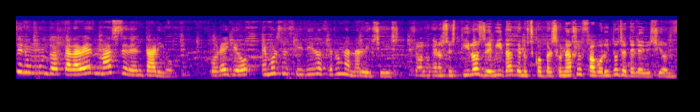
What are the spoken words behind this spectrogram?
Vivimos en un mundo cada vez más sedentario. Por ello, hemos decidido hacer un análisis sobre los estilos de vida de nuestros personajes favoritos de televisión.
